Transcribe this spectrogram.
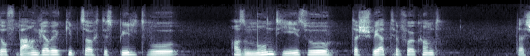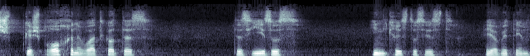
der Offenbarung, glaube ich, gibt es auch das Bild, wo aus dem Mund Jesu das Schwert hervorkommt, das gesprochene Wort Gottes, das Jesus in Christus ist. Ja, mit dem,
